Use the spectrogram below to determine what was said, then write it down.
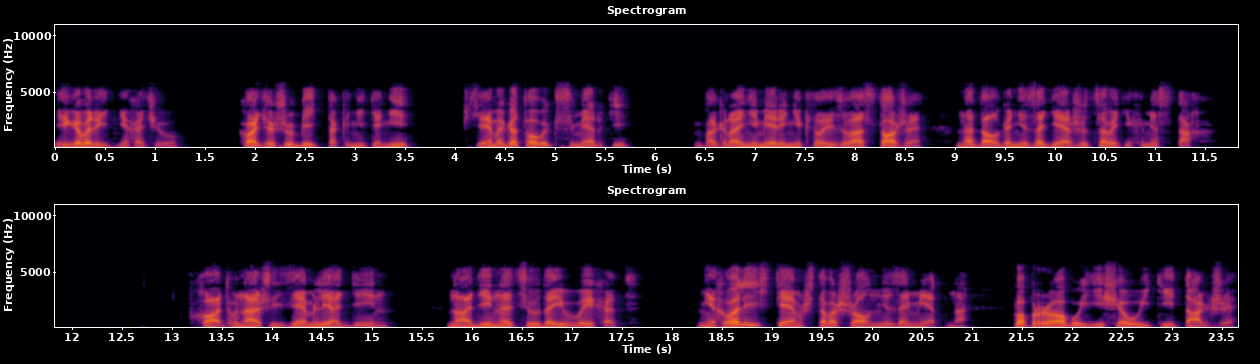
И говорить не хочу. Хочешь убить, так не тяни. Все мы готовы к смерти. По крайней мере, никто из вас тоже надолго не задержится в этих местах. Вход в наши земли один, но один отсюда и выход. Не хвались тем, что вошел незаметно. Попробуй еще уйти так же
